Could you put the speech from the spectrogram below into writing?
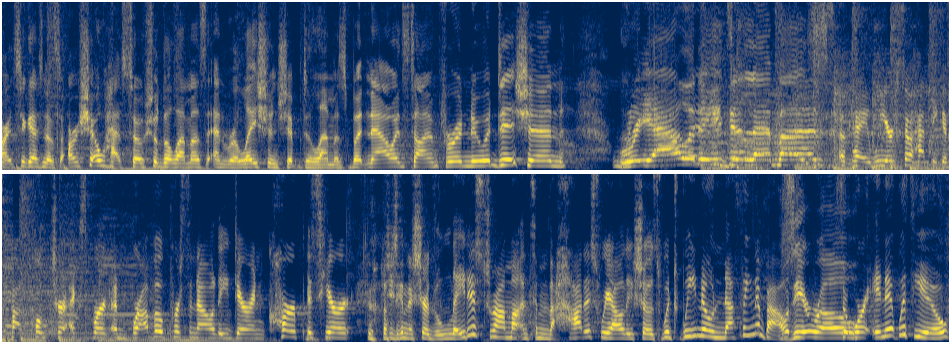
All right, so you guys know this. Our show has social dilemmas and relationship dilemmas, but now it's time for a new edition Reality Dilemmas. Okay, we are so happy because pop culture expert and Bravo personality Daryn Karp is here. She's going to share the latest drama on some of the hottest reality shows, which we know nothing about. Zero. So we're in it with you,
